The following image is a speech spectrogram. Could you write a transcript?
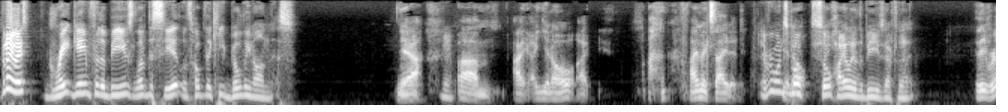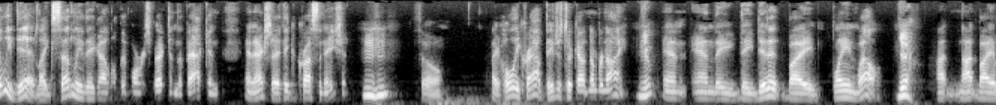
But anyways, great game for the Beavs. Love to see it. Let's hope they keep building on this. Yeah. Yeah. Um. I. You know. I. I'm excited. Everyone spoke know- so highly of the bees after that. They really did. Like suddenly they got a little bit more respect in the back, and and actually I think across the nation. Mm-hmm. So, like holy crap, they just took out number nine, Yep. and and they they did it by playing well, Yeah. not not by a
